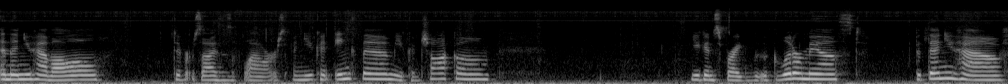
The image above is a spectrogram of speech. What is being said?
And then you have all different sizes of flowers. And you can ink them, you can chalk them, you can spray glitter mist, but then you have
